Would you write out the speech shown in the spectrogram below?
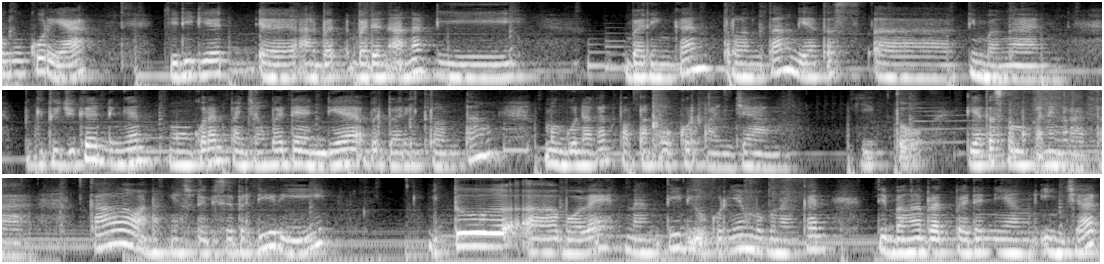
pengukur ya jadi dia uh, badan anak dibaringkan terlentang di atas uh, timbangan Begitu juga dengan pengukuran panjang badan, dia berbaring terlentang menggunakan papan ukur panjang. Gitu, di atas permukaan yang rata. Kalau anaknya sudah bisa berdiri, itu uh, boleh nanti diukurnya menggunakan timbangan berat badan yang injak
